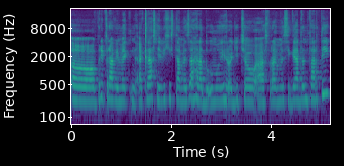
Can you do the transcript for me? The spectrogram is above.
o, pripravíme a krásne vychystáme záhradu u mojich rodičov a spravíme si garden party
